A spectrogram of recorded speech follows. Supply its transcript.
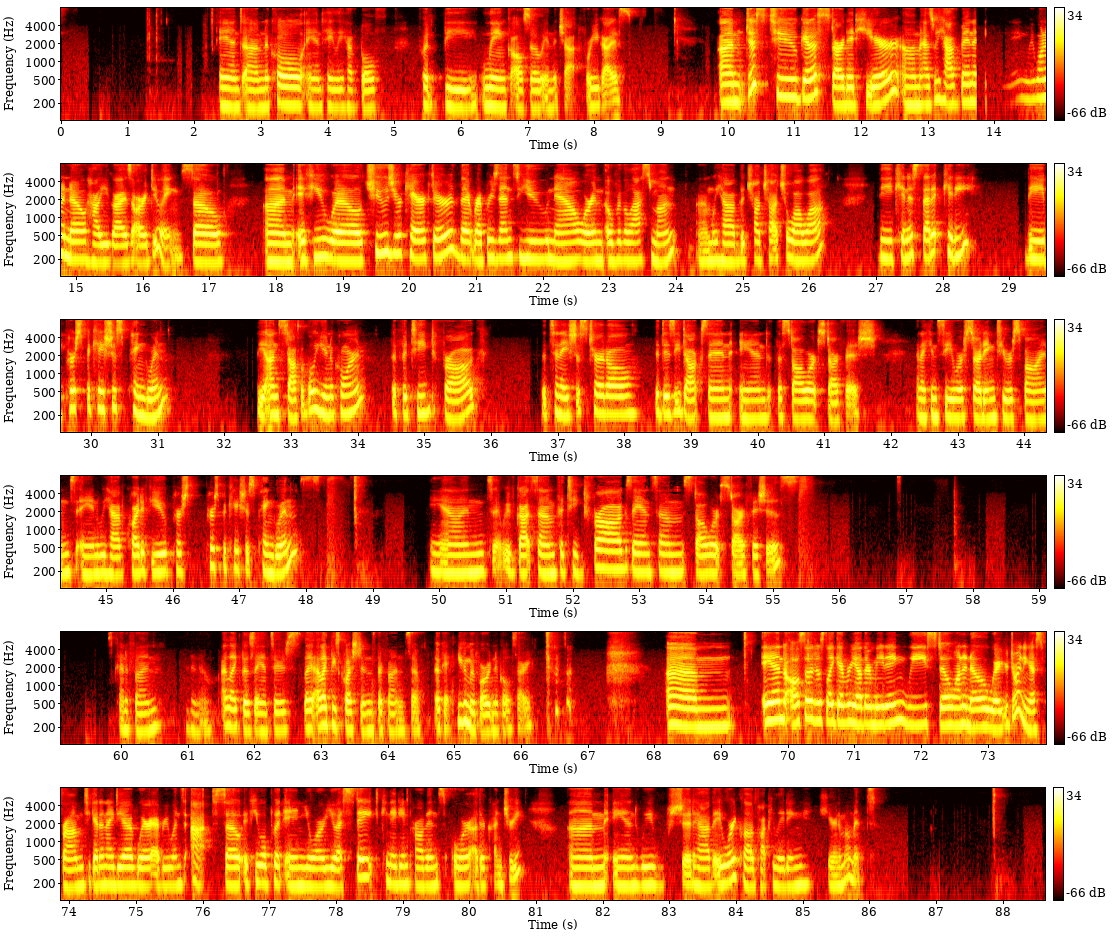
And um, Nicole and Haley have both put the link also in the chat for you guys. Um, just to get us started here, um, as we have been, we want to know how you guys are doing. So um, if you will choose your character that represents you now or in over the last month, um, we have the Cha-Cha Chihuahua, the Kinesthetic Kitty, the Perspicacious Penguin, the Unstoppable Unicorn, the Fatigued Frog, the Tenacious Turtle, the Dizzy Dachshund, and the Stalwart Starfish. And I can see we're starting to respond and we have quite a few pers perspicacious penguins. And we've got some fatigued frogs and some stalwart starfishes. It's kind of fun. I don't know. I like those answers. I like these questions. They're fun. So, okay, you can move forward, Nicole. Sorry. Um, and also just like every other meeting, we still want to know where you're joining us from to get an idea of where everyone's at. So if you will put in your US state, Canadian province, or other country, um, and we should have a word cloud populating here in a moment.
